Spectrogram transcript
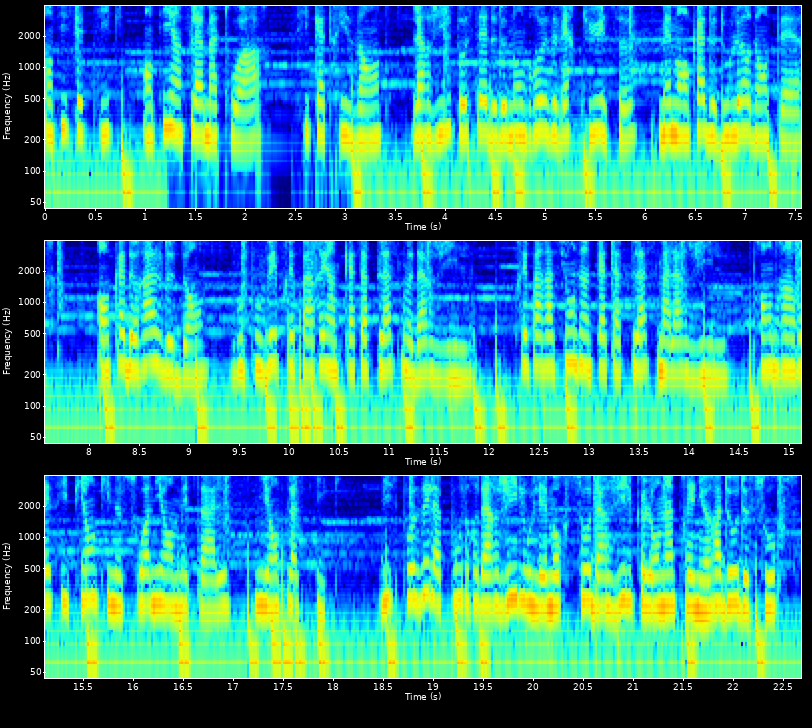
Antiseptique, anti-inflammatoire, cicatrisante, l'argile possède de nombreuses vertus et ce, même en cas de douleur dentaire. En cas de rage de dents, vous pouvez préparer un cataplasme d'argile. Préparation d'un cataplasme à l'argile, prendre un récipient qui ne soit ni en métal, ni en plastique. Disposer la poudre d'argile ou les morceaux d'argile que l'on imprégnera d'eau de source.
